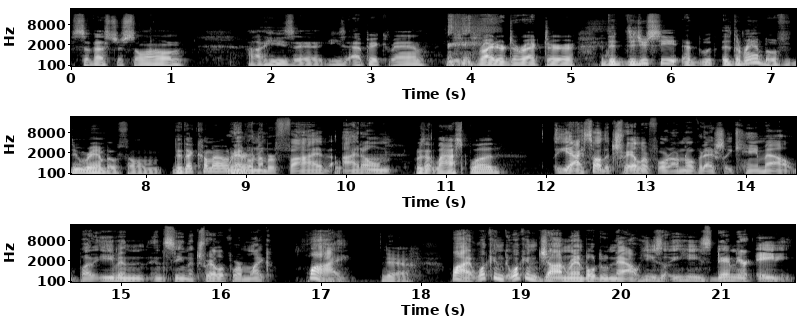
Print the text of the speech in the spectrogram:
Sylvester Stallone. Uh, he's a, he's epic, man. He's writer director. Did did you see uh, the Rambo new Rambo film? Did that come out? Rambo or number five. I don't. was it Last Blood? Yeah, I saw the trailer for it. I don't know if it actually came out, but even in seeing the trailer for it, I'm like, why? Yeah, Why? What can what can John Rambo do now? He's he's damn near eighty.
